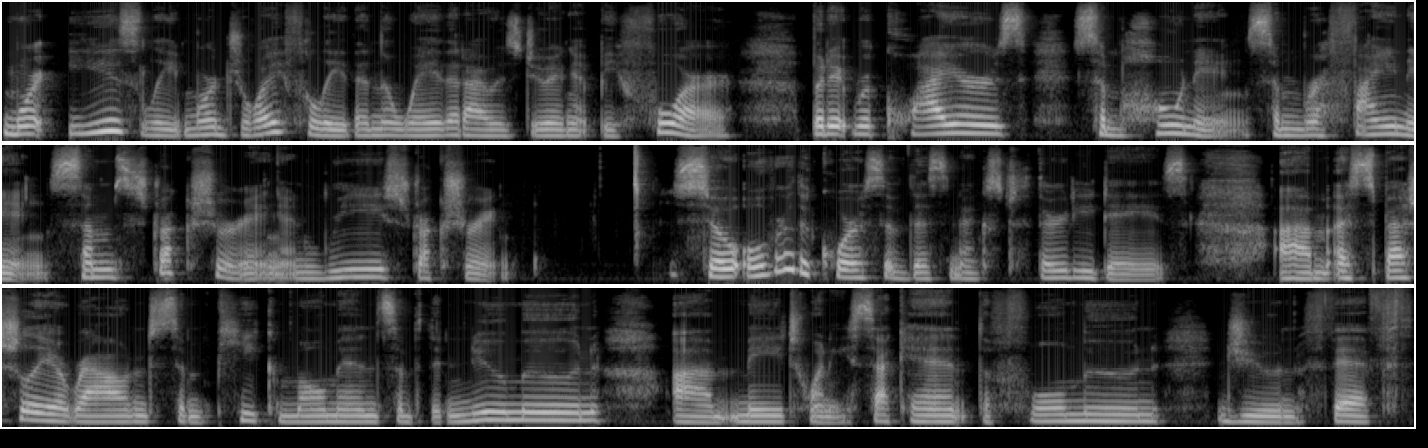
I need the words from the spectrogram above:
more easily, more joyfully than the way that I was doing it before. But it requires some honing, some refining, some structuring and restructuring. So, over the course of this next 30 days, um, especially around some peak moments of the new moon, um, May 22nd, the full moon, June 5th,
